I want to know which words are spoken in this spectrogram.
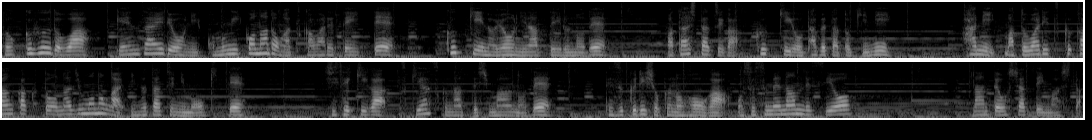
ドッグフードは原材料に小麦粉などが使われていて、クッキーのようになっているので、私たちがクッキーを食べた時に歯にまとわりつく感覚と同じものが犬たちにも起きて歯石がつきやすくなってしまうので手作り食の方がおすすめなんですよ。なんておっしゃっていました。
